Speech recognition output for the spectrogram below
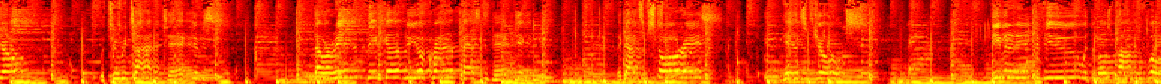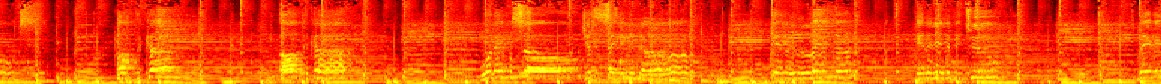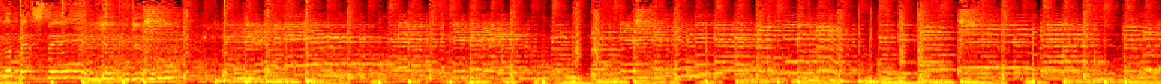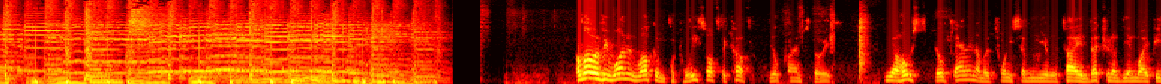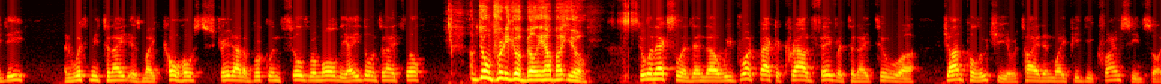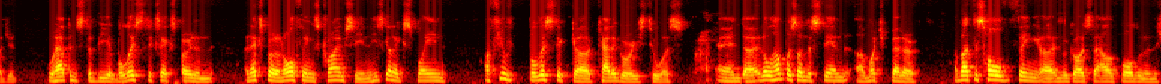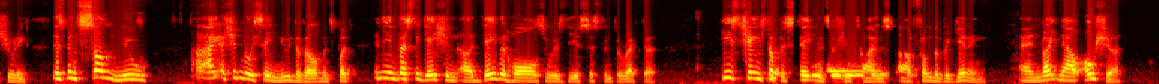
show with two retired detectives that were in the thick of New York crime, fast and hectic. They got some stories and some jokes, even an interview with the most popular folks. Off the cuff, off the cuff. One episode just ain't enough. Get a little laughter and an interview too. Best thing you can do. Hello, everyone, and welcome to Police Off the Cuff Real Crime Stories. I'm your host, Bill Cannon. I'm a 27 year retired veteran of the NYPD. And with me tonight is my co host, straight out of Brooklyn, Phil Grimaldi. How you doing tonight, Phil? I'm doing pretty good, Billy. How about you? Doing excellent. And uh, we brought back a crowd favorite tonight, too. Uh, John Paolucci, a retired NYPD crime scene sergeant, who happens to be a ballistics expert and an expert on all things crime scene. And he's going to explain a few ballistic uh, categories to us, and uh, it'll help us understand uh, much better about this whole thing uh, in regards to Alec Baldwin and the shooting. There's been some new, I, I shouldn't really say new developments, but in the investigation, uh, David Halls, who is the assistant director, he's changed up his statements a few times uh, from the beginning. And right now, OSHA,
